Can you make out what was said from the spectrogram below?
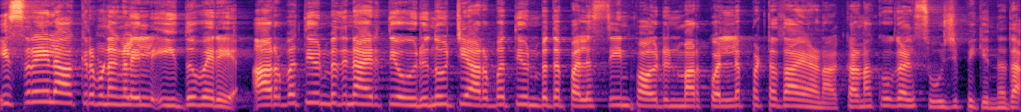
ഇസ്രയേൽ ആക്രമണങ്ങളിൽ ഇതുവരെ അറുപത്തിയൊൻപതിനായിരത്തി ഒരുന്നൂറ്റി അറുപത്തിയൊൻപത് പലസ്തീൻ പൗരന്മാർ കൊല്ലപ്പെട്ടതായാണ് കണക്കുകൾ സൂചിപ്പിക്കുന്നത്.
